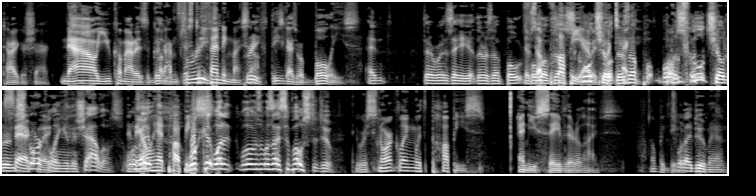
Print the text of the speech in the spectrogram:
tiger shark. Now you come out as a good. Um, I'm just three. defending myself. Three. These guys were bullies. and there was a there was a boat There's full a of uh, puppy school children. There was a po- boat of school children Exactly. snorkeling in the shallows, And What they all I- had puppies. What could, what what was, was I supposed to do? They were snorkeling with puppies, and you saved their lives. No big deal. That's what I do, man.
